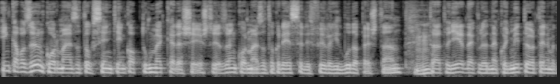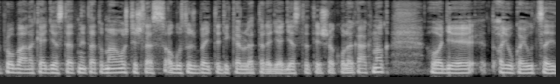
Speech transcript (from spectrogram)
inkább az önkormányzatok szintjén kaptunk megkeresést, hogy az önkormányzatok részét, főleg itt Budapesten, uh-huh. tehát hogy érdeklődnek, hogy mi történik, meg próbálnak egyeztetni. Tehát már most is lesz augusztusban itt egyik kerülettel egy egyeztetés a kollégáknak, hogy a Jókai utcai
